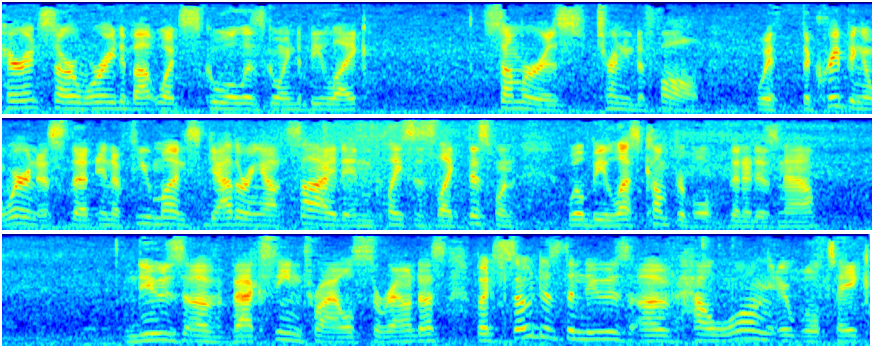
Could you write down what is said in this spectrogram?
Parents are worried about what school is going to be like. Summer is turning to fall with the creeping awareness that in a few months, gathering outside in places like this one will be less comfortable than it is now. News of vaccine trials surround us, but so does the news of how long it will take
